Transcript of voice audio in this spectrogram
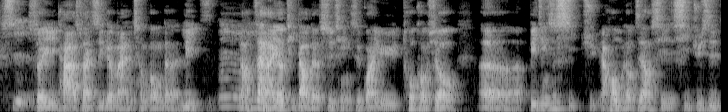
是，所以它算是一个蛮成功的例子。嗯，然后再来又提到的事情是关于脱口秀，呃，毕竟是喜剧，然后我们都知道，其实喜剧是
